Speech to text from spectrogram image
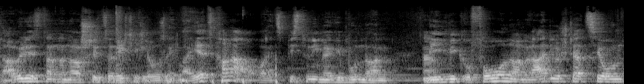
Da will jetzt dann der Nachschütze richtig loslegen. Weil jetzt kann er auch, weil jetzt bist du nicht mehr gebunden an wie Mikrofon, an Radiostation.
